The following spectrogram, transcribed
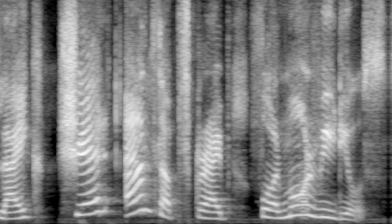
like, share and subscribe for more videos.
